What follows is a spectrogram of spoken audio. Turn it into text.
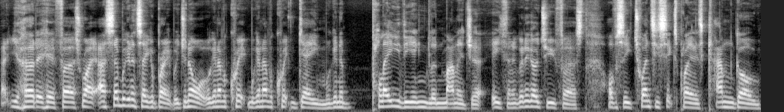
Uh, You heard it here first, right? I said we're going to take a break, but you know what? We're going to have a quick. We're to have a quick game. We're going to play the England manager, Ethan. I'm going to go to you first. Obviously, 26 players can go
